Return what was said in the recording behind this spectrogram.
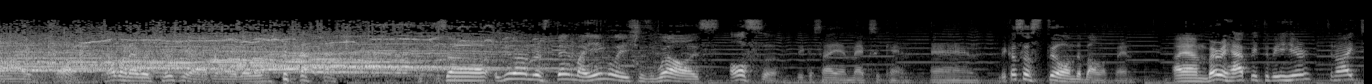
Uh, oh, no one ever cheers me up I go So, if you don't understand my English as well, it's also because I am Mexican and because I'm still on development. I am very happy to be here tonight.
